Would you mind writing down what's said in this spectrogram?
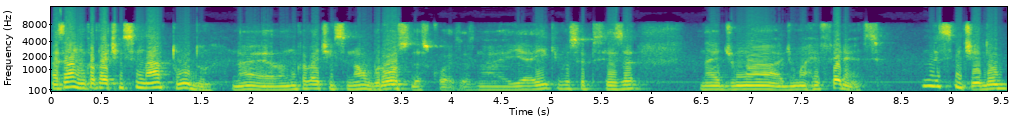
Mas ela nunca vai te ensinar tudo, né? Ela nunca vai te ensinar o grosso das coisas, né? E é aí que você precisa né, de, uma, de uma referência. Nesse sentido,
